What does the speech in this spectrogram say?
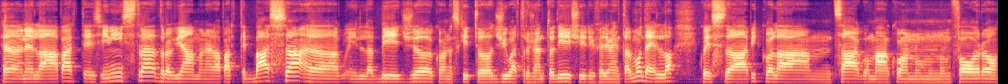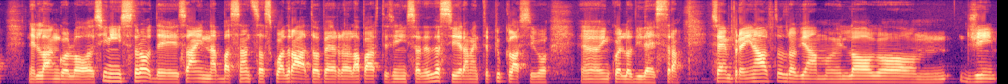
Eh, nella parte sinistra troviamo nella parte bassa eh, il beige con scritto G410 riferimento al modello questa piccola mh, mm, sagoma con un, un foro nell'angolo sinistro design abbastanza squadrato per la parte sinistra della tastiera mentre più classico eh, in quello di destra. Sempre in alto troviamo il logo mh, mm, G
